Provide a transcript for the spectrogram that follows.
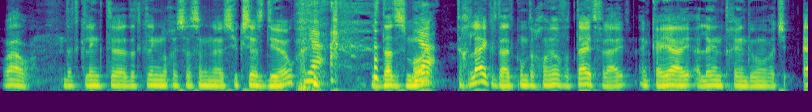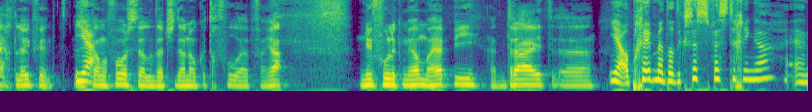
Wauw, dat klinkt, uh, dat klinkt nog eens als een succesduo. Ja. dus dat is mooi. Ja. Tegelijkertijd komt er gewoon heel veel tijd vrij. En kan jij alleen hetgeen doen wat je echt leuk vindt. Dus Ja. ik kan me voorstellen dat je dan ook het gevoel hebt van ja, nu voel ik me helemaal happy. Het draait. Uh, ja, op een gegeven moment had ik zes vestigingen. En,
